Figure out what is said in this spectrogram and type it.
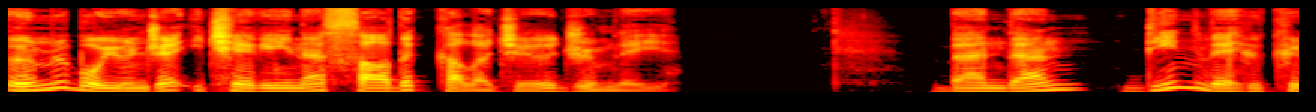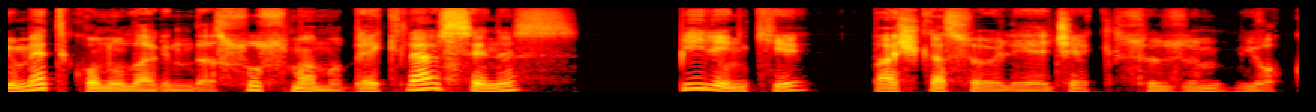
ömrü boyunca içeriğine sadık kalacağı cümleyi. Benden din ve hükümet konularında susmamı beklerseniz bilin ki başka söyleyecek sözüm yok.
